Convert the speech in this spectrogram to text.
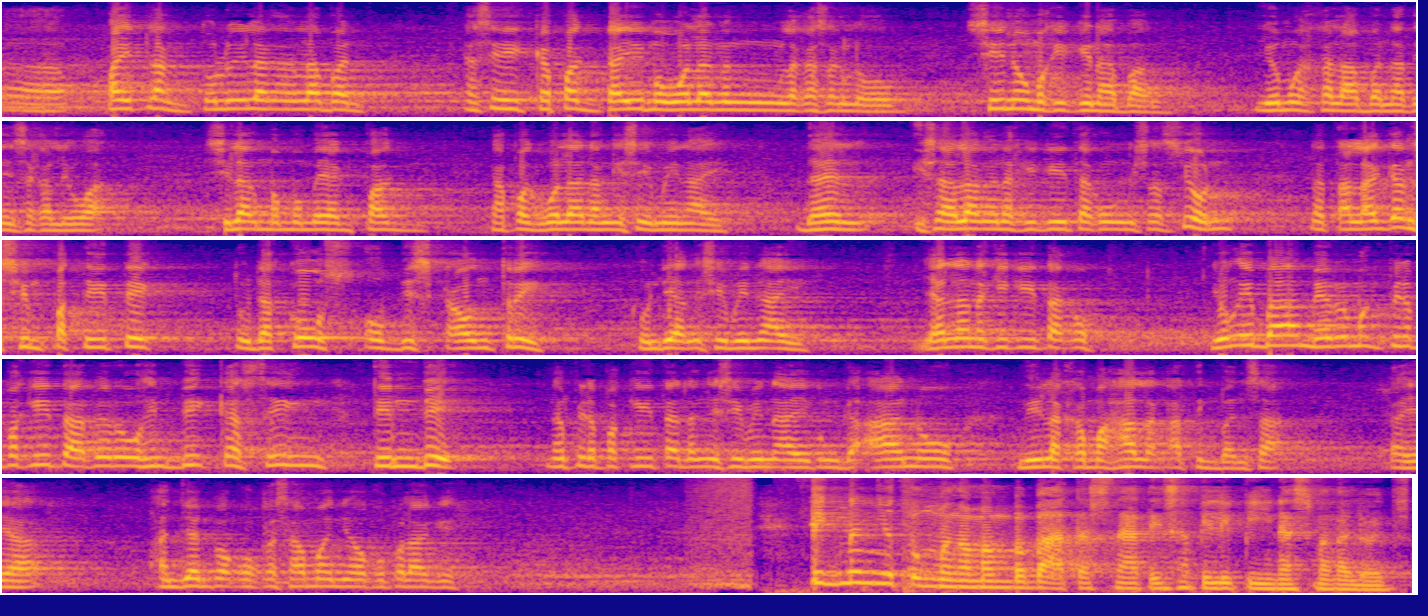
Uh, fight lang, tuloy lang ang laban. Kasi kapag tayo mawala ng lakas ng loob, sino makikinabang? Yung mga kalaban natin sa kaliwa. Silang mamamayagpag kapag wala ng SMNI. Dahil isa lang ang nakikita kong istasyon na talagang sympathetic to the cause of this country, kundi ang SMNI. Yan lang nakikita ko. Yung iba, meron mag pinapakita pero hindi kasing tindi ng pinapakita ng SMNI kung gaano nila kamahal ang ating bansa. Kaya, andyan po ako, kasama niyo ako palagi. Tignan nyo tong mga mambabatas natin sa Pilipinas, mga Lods.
